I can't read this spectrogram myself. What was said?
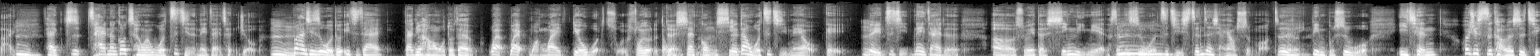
来，嗯才知才能够成为我自己的内在成就。嗯不，然其实我都一直在感觉好像我都在外外往外丢我的所所有的东对，西，在贡对，献，但我自己没有给嗯对自己内在的。呃，所谓的心里面，甚至是我自己真正想要什么，这并不是我以前会去思考的事情。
